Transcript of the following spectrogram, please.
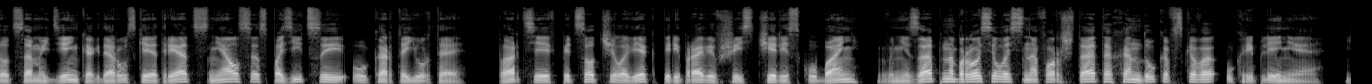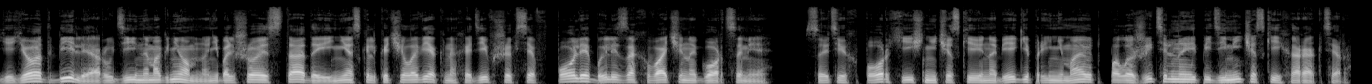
тот самый день, когда русский отряд снялся с позиции у Карта-Юрта. Партия в 500 человек, переправившись через Кубань, внезапно бросилась на форштата Хандуковского укрепления. Ее отбили орудийным огнем, но небольшое стадо и несколько человек, находившихся в поле, были захвачены горцами. С этих пор хищнические набеги принимают положительно эпидемический характер.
